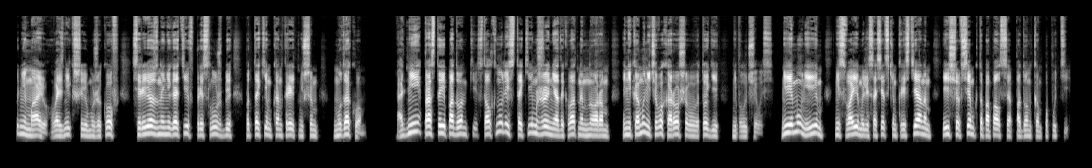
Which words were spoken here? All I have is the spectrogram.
понимаю возникший у мужиков серьезный негатив при службе под таким конкретнейшим мудаком. Одни, простые подонки, столкнулись с таким же неадекватным нором, и никому ничего хорошего в итоге не получилось. Ни ему, ни им, ни своим или соседским крестьянам, и еще всем, кто попался подонкам по пути.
